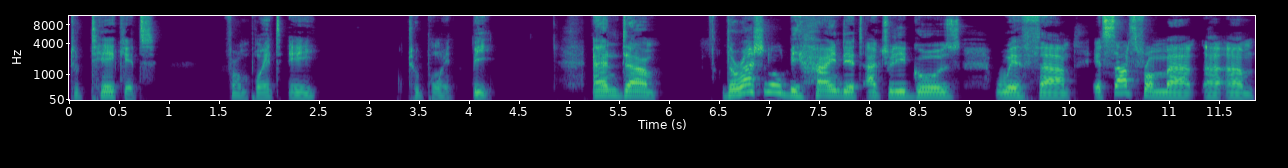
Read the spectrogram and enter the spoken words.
to take it from point A to point B. And um, the rationale behind it actually goes with um, it starts from uh, uh, um,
